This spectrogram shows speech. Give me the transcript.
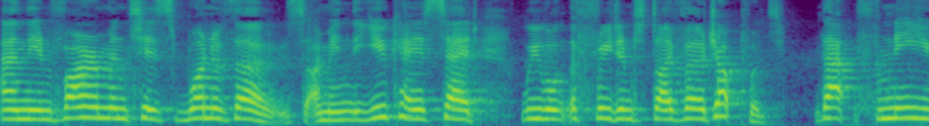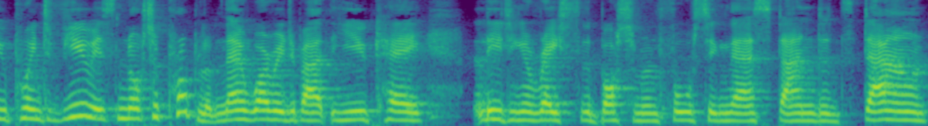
And the environment is one of those. I mean, the UK has said we want the freedom to diverge upwards that, from an EU point of view, is not a problem. They're worried about the UK leading a race to the bottom and forcing their standards down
